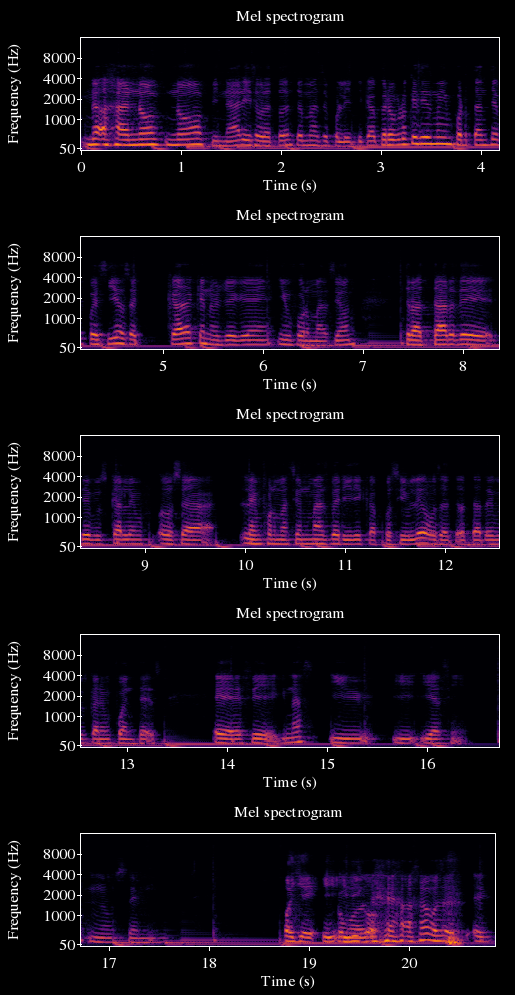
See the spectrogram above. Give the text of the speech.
no, ajá, no, no opinar y sobre todo en temas de política, pero creo que sí es muy importante, pues sí, o sea, cada que nos llegue información, tratar de, de buscar la, o sea, la información más verídica posible, o sea, tratar de buscar en fuentes eh, fidedignas y, y, y así, no sé. Oye, y, digo. o sea, eh,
